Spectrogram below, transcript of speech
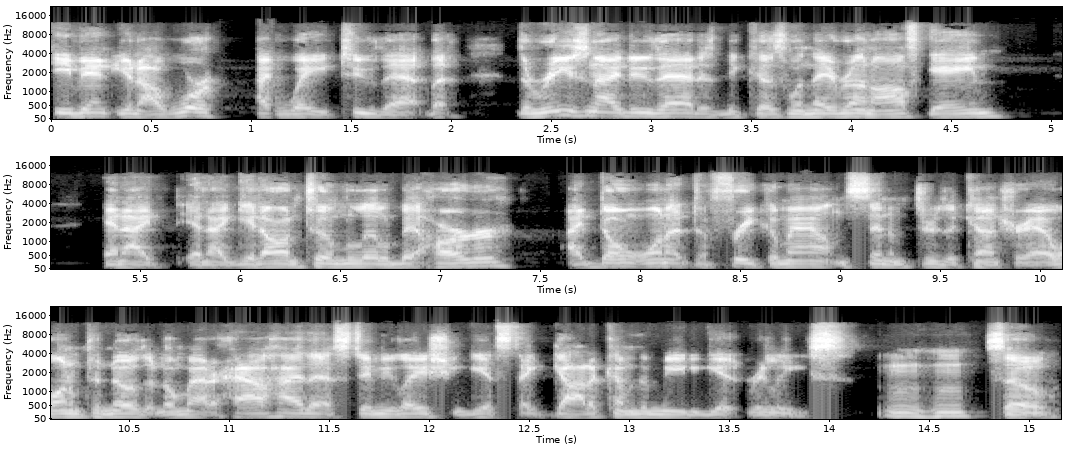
even you know I work my way to that. But the reason I do that is because when they run off game and I and I get onto them a little bit harder, I don't want it to freak them out and send them through the country. I want them to know that no matter how high that stimulation gets, they got to come to me to get release. Mm-hmm. So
